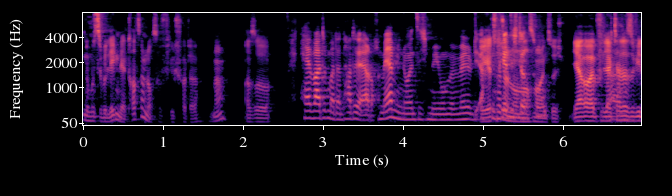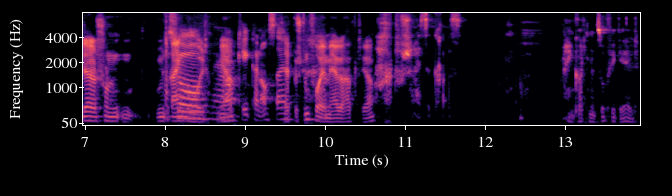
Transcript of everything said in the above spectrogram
Du musst überlegen, der hat trotzdem noch so viel Schotter. Ne? Also, Hä, warte mal, dann hatte er doch mehr wie 90 Millionen, wenn du die ja, jetzt hat er nur 48 noch dazu. 90. Ja, aber vielleicht Ah. hat er sie wieder schon mit so, reingeholt. Ja, Ja, okay, kann auch Er sein. hat bestimmt vorher mehr gehabt, ja. Ach du Scheiße, krass. Mein Gott, mit so viel Geld.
